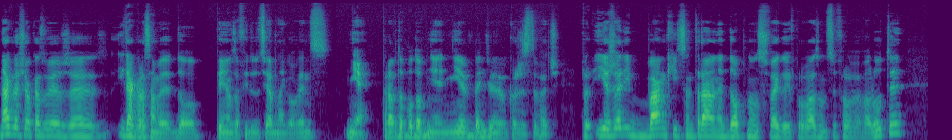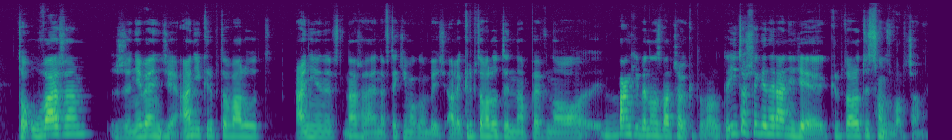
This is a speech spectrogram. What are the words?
Nagle się okazuje, że i tak wracamy do pieniądza fiducjarnego, więc nie, prawdopodobnie nie będziemy wykorzystywać. Jeżeli banki centralne dopną swego i wprowadzą cyfrowe waluty, to uważam, że nie będzie ani kryptowalut, ani NFT, nasze NFT mogą być, ale kryptowaluty na pewno, banki będą zwalczały kryptowaluty i to się generalnie dzieje. Kryptowaluty są zwalczane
